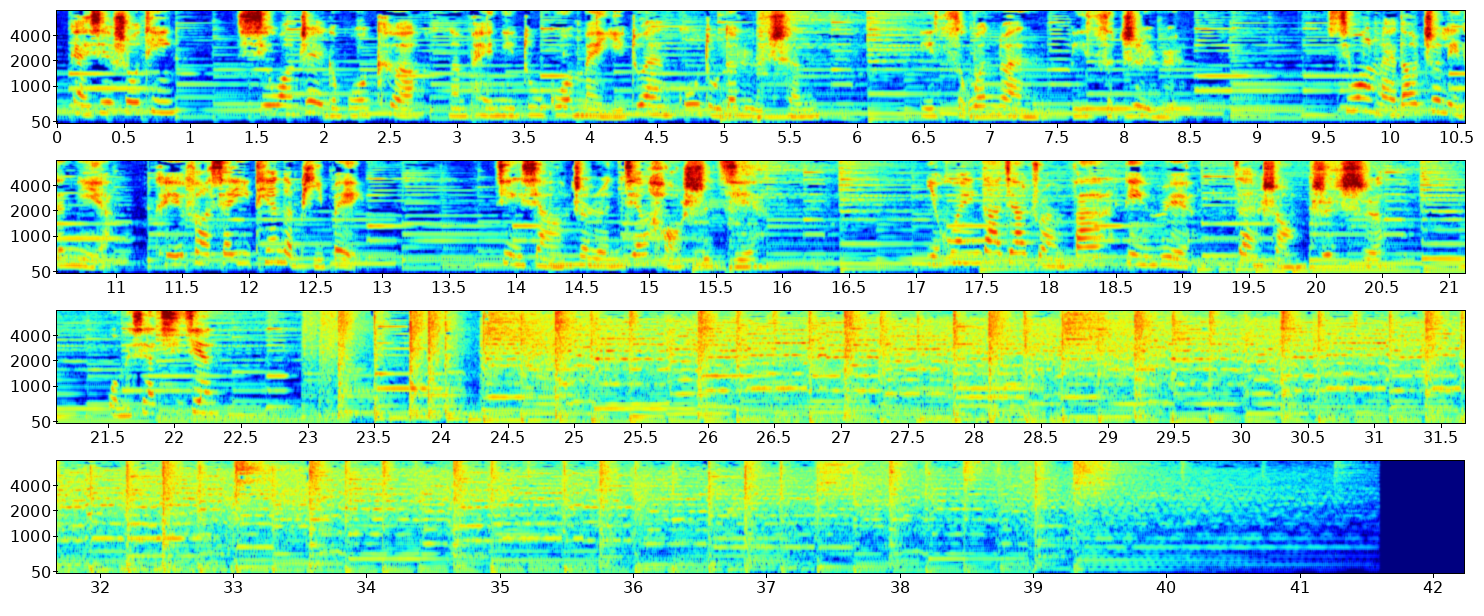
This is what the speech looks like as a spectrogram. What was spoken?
感谢收听，希望这个播客能陪你度过每一段孤独的旅程。彼此温暖，彼此治愈。希望来到这里的你，可以放下一天的疲惫，尽享这人间好时节。也欢迎大家转发、订阅、赞赏、支持。我们下期见。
